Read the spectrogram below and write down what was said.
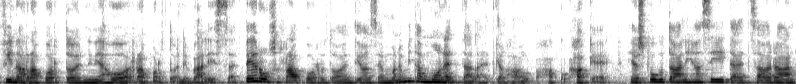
FINA-raportoinnin ja HR-raportoinnin välissä. Perusraportointi on semmoinen, mitä monet tällä hetkellä ha- ha- hakee. Ja jos puhutaan ihan siitä, että saadaan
